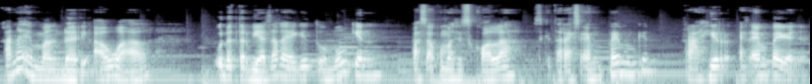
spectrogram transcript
Karena emang dari awal udah terbiasa kayak gitu. Mungkin pas aku masih sekolah, sekitar SMP mungkin, terakhir SMP kayaknya.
